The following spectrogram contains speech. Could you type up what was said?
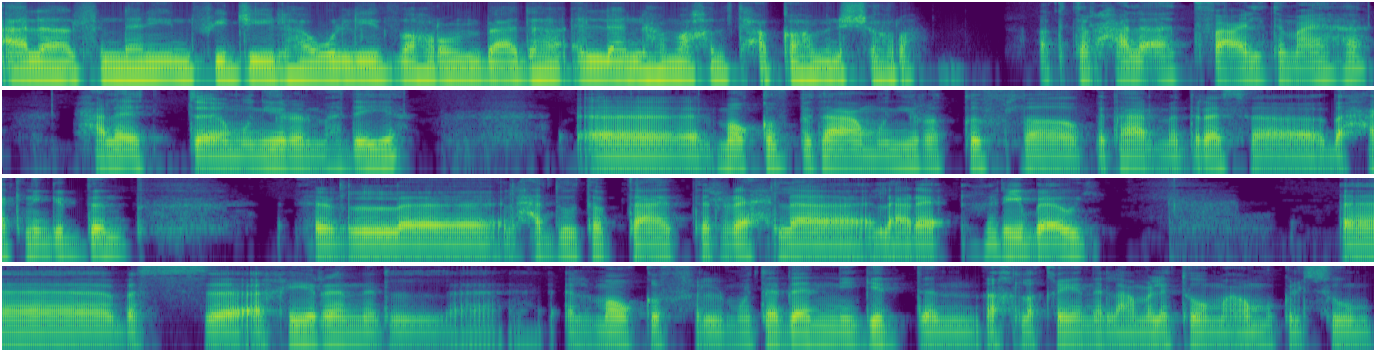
على الفنانين في جيلها واللي ظهروا من بعدها إلا إنها ما أخذت حقها من الشهرة. أكتر حلقة تفاعلت معاها حلقة منيرة المهدية. آه، الموقف بتاع منيرة الطفلة بتاع المدرسة ضحكني جدا. ال- الحدوتة بتاعت الرحلة العراق غريبة أوي. آه، بس أخيرا ال- الموقف المتدني جدا أخلاقيا اللي عملته مع أم كلثوم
